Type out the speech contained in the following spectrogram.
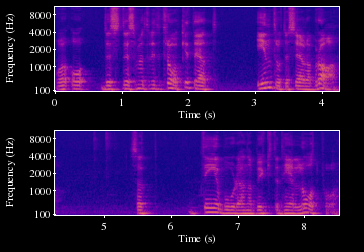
och, och det, det som är lite tråkigt är att introt är så jävla bra. Så att det borde han ha byggt en hel låt på.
